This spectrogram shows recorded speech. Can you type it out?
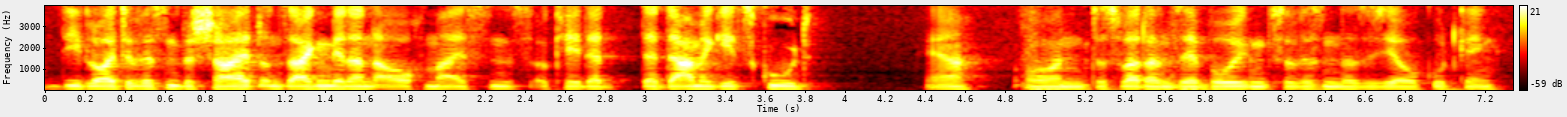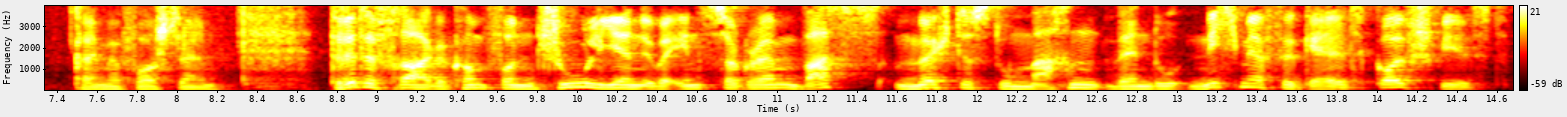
die Leute wissen Bescheid und sagen mir dann auch meistens, okay, der, der Dame geht's gut. Ja, und das war dann sehr beruhigend zu wissen, dass es ihr auch gut ging. Kann ich mir vorstellen. Dritte Frage kommt von Julian über Instagram. Was möchtest du machen, wenn du nicht mehr für Geld Golf spielst?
